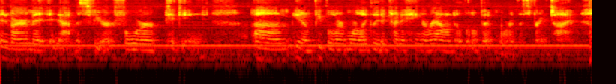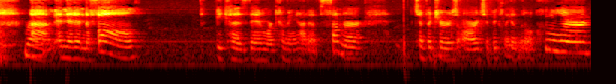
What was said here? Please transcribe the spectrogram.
environment and atmosphere for picking. Um, you know, people are more likely to kind of hang around a little bit more in the springtime. Right. Um, and then in the fall, because then we're coming out of summer, temperatures are typically a little cooler,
